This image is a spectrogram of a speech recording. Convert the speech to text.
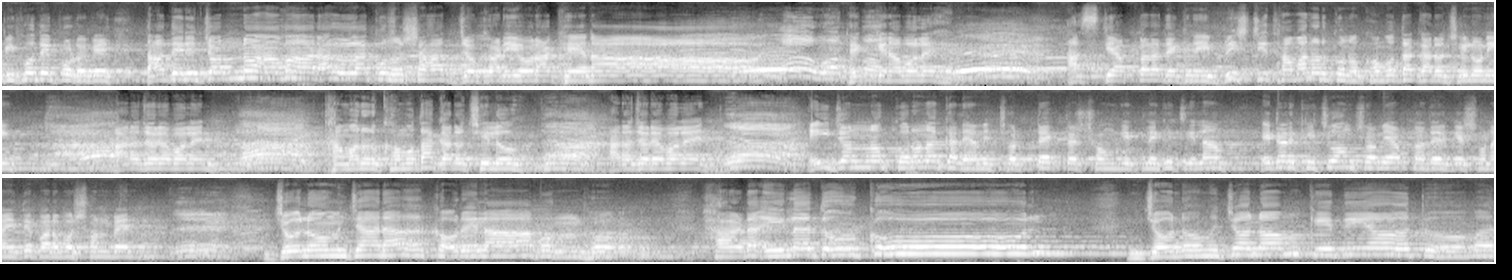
বিপদে পড়বে তাদের জন্য আমার আল্লাহ কোনো সাহায্যকারীও রাখে না। ঠিক কিনা বলে? আজকে আপনারা দেখেন এই বৃষ্টি থামানোর কোনো ক্ষমতা কারও ছিল নি। আরও জোরে বলেন। থামানোর ক্ষমতা কারও ছিল? আরও জোরে বলেন। এই জন্য করোনা কালে আমি ছোট্ট একটা সংগীত লিখেছিলাম এটার কিছু অংশ আমি আপনাদেরকে শোনাইতে পারব শুনবেন? জলম যারা করেলা বন্ধ হারাইলা দুকুল জনম জনম কে দিও তোমার,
